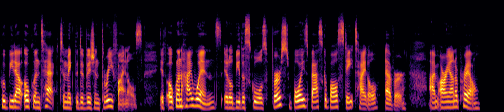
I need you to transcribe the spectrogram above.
who beat out Oakland Tech to make the Division III finals. If Oakland High wins, it'll be the school's first boys basketball state title ever. I'm Ariana Proehl,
